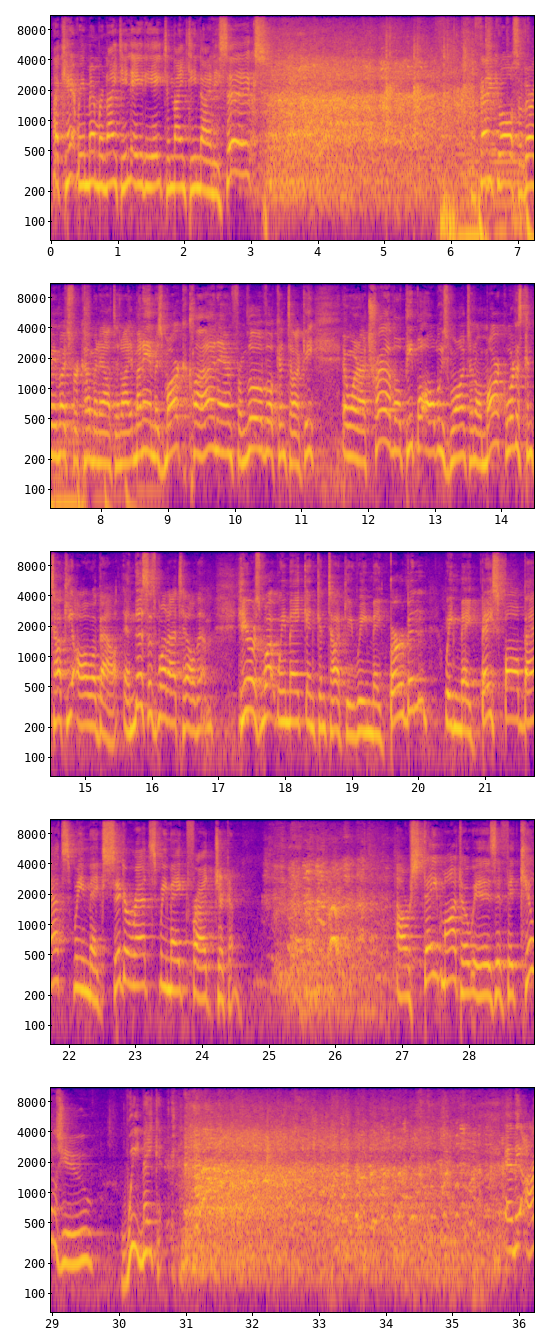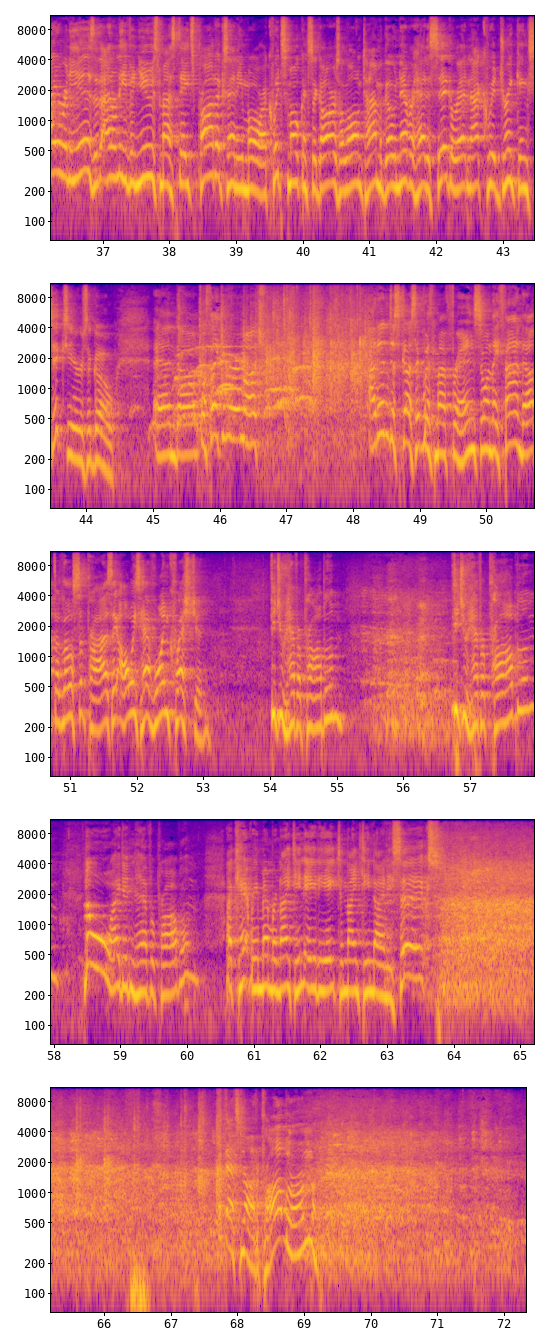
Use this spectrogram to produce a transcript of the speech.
I can't remember 1988 to 1996. Thank you all so very much for coming out tonight. My name is Mark Klein. I'm from Louisville, Kentucky. And when I travel, people always want to know, Mark, what is Kentucky all about? And this is what I tell them. Here's what we make in Kentucky we make bourbon, we make baseball bats, we make cigarettes, we make fried chicken. Our state motto is if it kills you, we make it. and the irony is that I don't even use my state's products anymore. I quit smoking cigars a long time ago, never had a cigarette, and I quit drinking six years ago. And, uh, well, thank you very much. I didn't discuss it with my friends, so when they find out, they're a little surprised. They always have one question Did you have a problem? Did you have a problem? No, I didn't have a problem. I can't remember 1988 to 1996. but that's not a problem.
